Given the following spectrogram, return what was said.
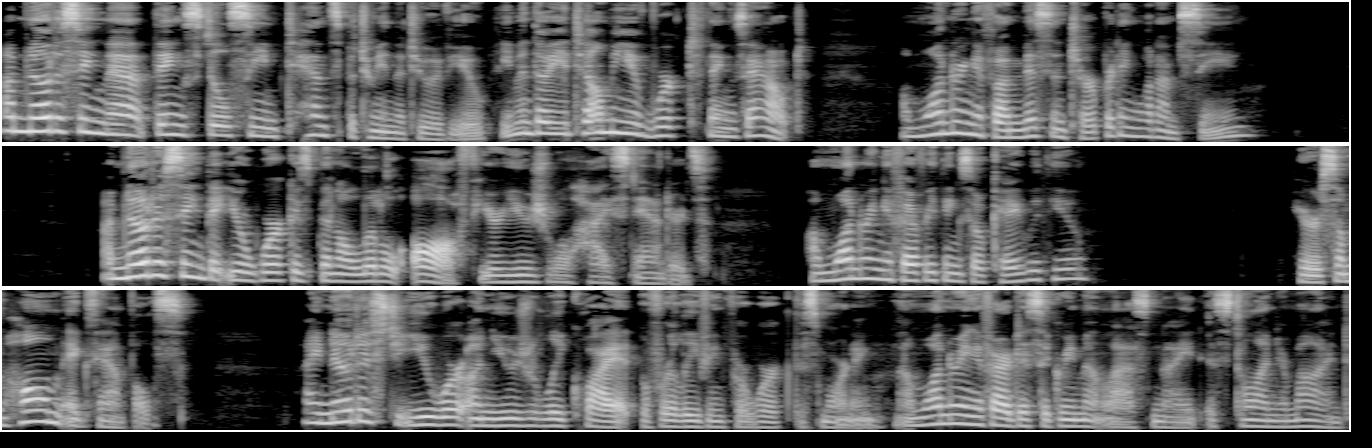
I'm noticing that things still seem tense between the two of you, even though you tell me you've worked things out. I'm wondering if I'm misinterpreting what I'm seeing. I'm noticing that your work has been a little off your usual high standards. I'm wondering if everything's okay with you. Here are some home examples. I noticed you were unusually quiet before leaving for work this morning. I'm wondering if our disagreement last night is still on your mind.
